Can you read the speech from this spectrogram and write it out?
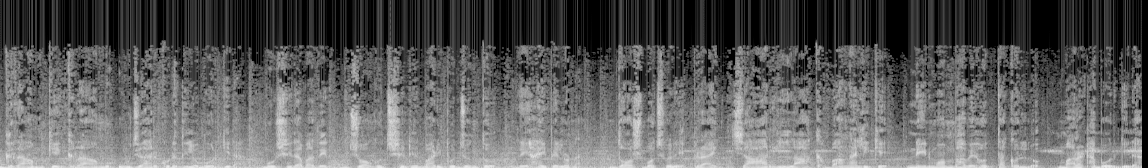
গ্রামকে গ্রাম উজাড় করে দিল বর্গিরা। মুর্শিদাবাদের জগৎ শেঠের বাড়ি পর্যন্ত রেহাই পেল না। দশ বছরে প্রায় চার লাখ বাঙালিকে নির্মমভাবে হত্যা করল মারাঠা বর্গিরা।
